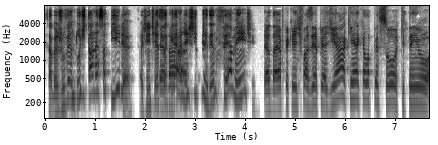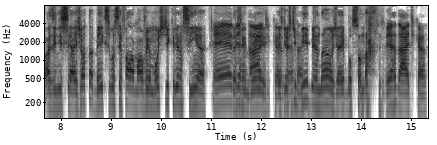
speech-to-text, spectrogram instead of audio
Sabe, a juventude tá nessa pilha. A gente, essa É da- guerra, a gente tá perdendo feiamente. É da época que a gente fazia piadinha, ah, quem é aquela pessoa que tem o- as iniciais JB, que se você falar mal vem um monte de criancinha É defender. verdade, cara. é Justin verdade. Bieber, não, já é Bolsonaro. Verdade, cara.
